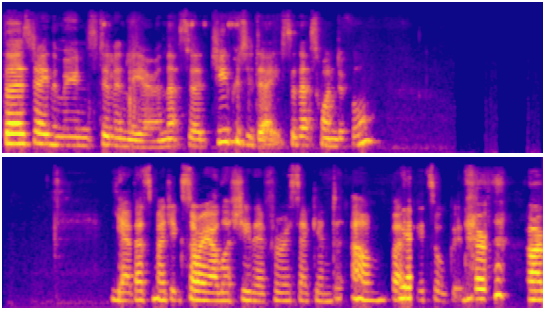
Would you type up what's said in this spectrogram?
Thursday, the moon's still in Leo, and that's a Jupiter day. So that's wonderful. Yeah, that's magic. Sorry, I lost you there for a second, um, but yeah. it's all good. I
